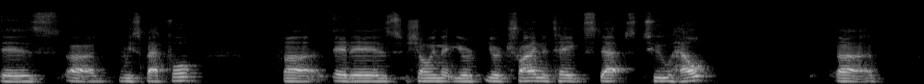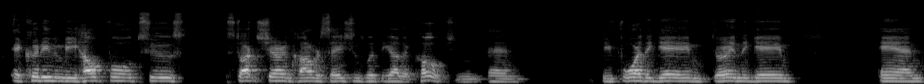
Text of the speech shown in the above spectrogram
is uh, respectful uh, it is showing that you're you're trying to take steps to help. Uh, it could even be helpful to start sharing conversations with the other coach and, and before the game, during the game, and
